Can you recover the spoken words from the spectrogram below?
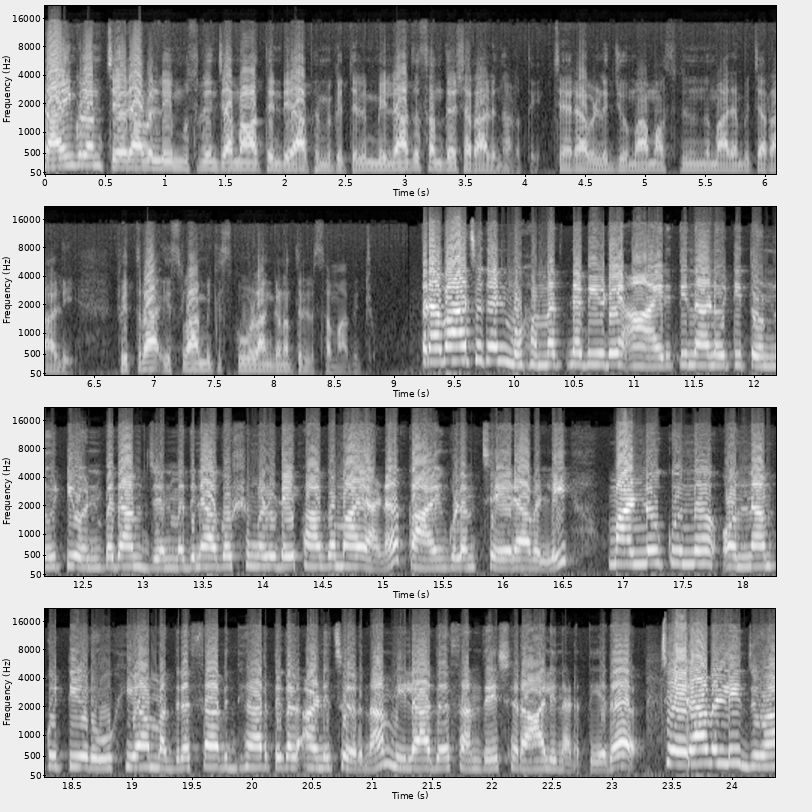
കായംകുളം ചേരാവള്ളി മുസ്ലിം ജമാഅത്തിന്റെ ആഭിമുഖ്യത്തിൽ മിലാദ് സന്ദേശ റാലി നടത്തി. ചേരാവള്ളി ജുമാ മസ്ജിദിൽ നിന്നും ആരംഭിച്ച റാലി ഫിത്ര ഇസ്ലാമിക് സ്കൂൾ അങ്കണത്തിൽ സമാപിച്ചു. പ്രവാചകൻ മുഹമ്മദ് നബിയുടെ ആയിരത്തി നാനൂറ്റി തൊണ്ണൂറ്റി ഒൻപതാം ജന്മദിനാഘോഷങ്ങളുടെ ഭാഗമായാണ് കായംകുളം ചേരാവള്ളി മണ്ണൂക്കുന്ന് ഒന്നാം കുറ്റി റൂഹിയ മദ്രസ വിദ്യാർത്ഥികൾ അണിചേർന്ന മിലാദ് സന്ദേശ റാലി നടത്തിയത്. ചേരാവള്ളി ജുമാ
